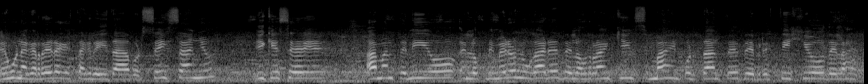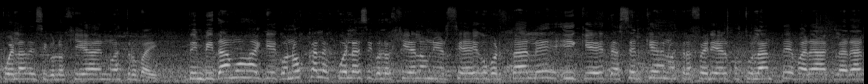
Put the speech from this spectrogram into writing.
Es una carrera que está acreditada por seis años y que se ha mantenido en los primeros lugares de los rankings más importantes de prestigio de las escuelas de psicología en nuestro país. Te invitamos a que conozcas la Escuela de Psicología de la Universidad Diego Portales y que te acerques a nuestra Feria del Postulante para aclarar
